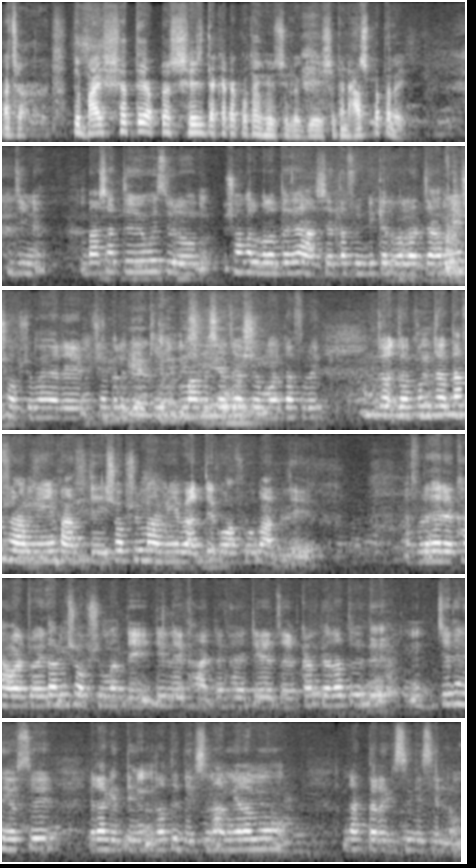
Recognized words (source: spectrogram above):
আচ্ছা তো ভাইয়ের সাথে আপনার শেষ দেখাটা কোথায় হয়েছিল? গিয়ে সেখানে হাসপাতালে? জি না বাসাতে হয়েছিল সকালবেলা তো আসে তারপরে বিকেলবেলা যা আমি সবসময় আরে সকালে দেখি মাদ্রাসা যাওয়ার সময় তারপরে যখন যা তারপরে আমি বাদ দিই সবসময় আমি বাদ দিই গফু বাদ দিই। তারপরে হ্যাঁ খাওয়ার টয় আমি সবসময় দিই দিলে খাইতে খাইতে যায় কালকে রাত্রে যেদিন হচ্ছে এর আগের দিন রাতে দেখছি না আমি আর আম্মু ডাক্তারের কাছে গেছিলাম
